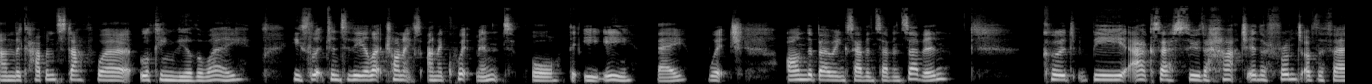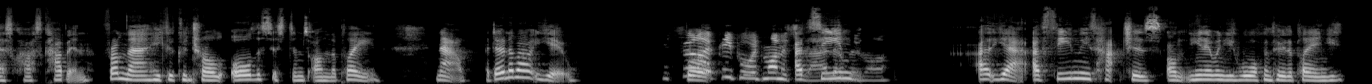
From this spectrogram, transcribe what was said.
and the cabin staff were looking the other way, he slipped into the electronics and equipment, or the EE bay, which on the Boeing 777 could be accessed through the hatch in the front of the first class cabin. From there, he could control all the systems on the plane. Now, I don't know about you. I feel like people would monitor. I've that a little seen- bit more. Uh, yeah, I've seen these hatches on, you know, when you're walking through the plane, you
